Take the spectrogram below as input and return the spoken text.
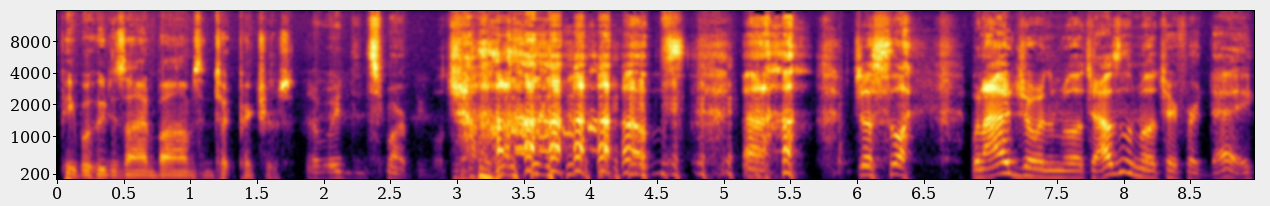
people who designed bombs and took pictures. We did smart people jobs. uh, just like when I joined the military, I was in the military for a day.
